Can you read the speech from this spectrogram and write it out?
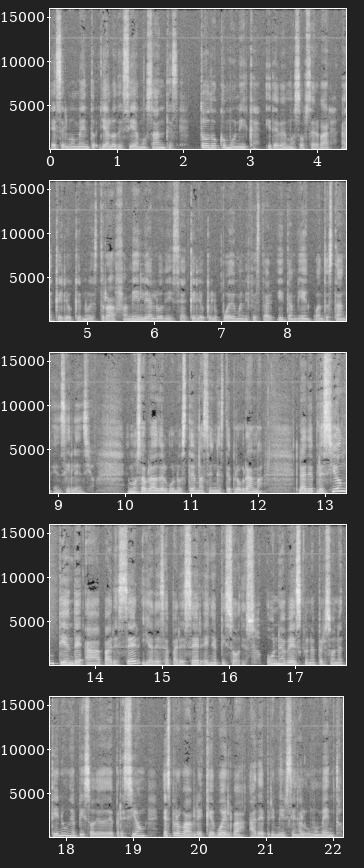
Es el momento, ya lo decíamos antes, todo comunica y debemos observar aquello que nuestra familia lo dice, aquello que lo puede manifestar y también cuando están en silencio. Hemos hablado de algunos temas en este programa. La depresión tiende a aparecer y a desaparecer en episodios. Una vez que una persona tiene un episodio de depresión, es probable que vuelva a deprimirse en algún momento.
